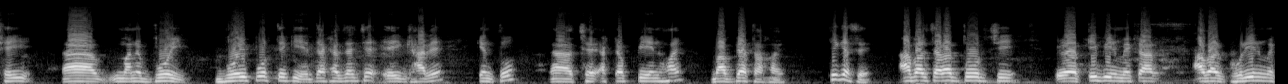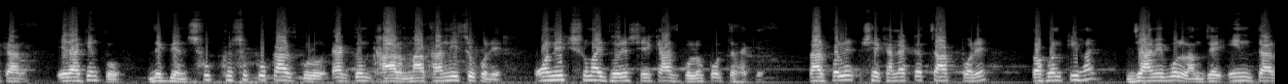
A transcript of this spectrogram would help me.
সেই মানে বই বই পড়তে গিয়ে দেখা যায় যে এই ঘাড়ে কিন্তু একটা পেন হয় বা ব্যথা হয়। ঠিক আছে? আবার যারা দর্জি টিভির মেকার আবার ঘড়ির মেকার এরা কিন্তু দেখবেন সূক্ষ্ম সূক্ষ্ম কাজগুলো একদম ঘাড় মাথা নিচু করে অনেক সময় ধরে সেই কাজগুলো করতে থাকে। তার ফলে সেখানে একটা চাপ পড়ে। তখন কি হয়? যে আমি বললাম যে ইন্টার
